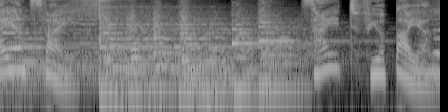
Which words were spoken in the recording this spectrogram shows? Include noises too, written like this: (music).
Bayern 2. Zeit für Bayern.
